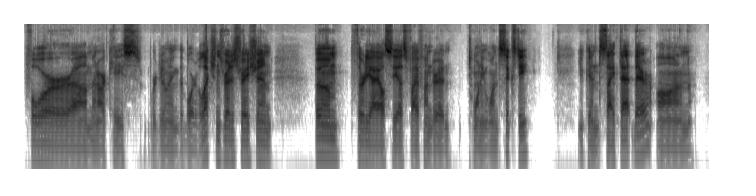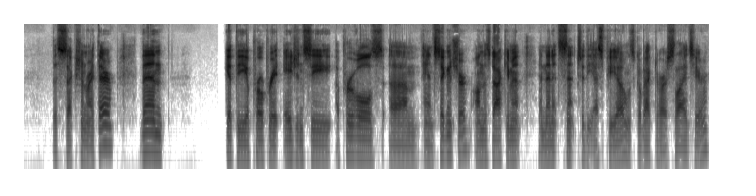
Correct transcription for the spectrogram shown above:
For um, in our case, we're doing the Board of Elections registration. Boom, 30 ILCS 500 2160. You can cite that there on this section right there. Then get the appropriate agency approvals um, and signature on this document, and then it's sent to the SPO. Let's go back to our slides here.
